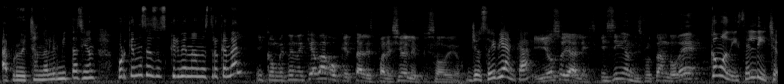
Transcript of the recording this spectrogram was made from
Aprovechando la invitación, ¿por qué no se suscriben a nuestro canal? Y comenten aquí abajo qué tal les pareció el episodio. Yo soy Bianca, Y yo soy Alex, y sigan disfrutando de... como dice el dicho.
